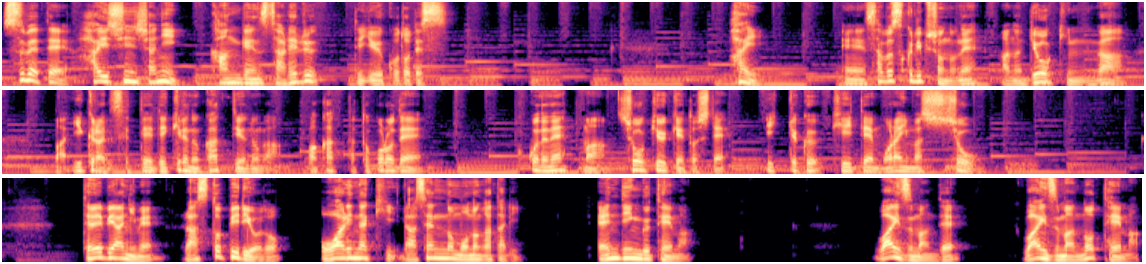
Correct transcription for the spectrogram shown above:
全て配信者に還元されるっていうことです。はい、えー、サブスクリプションのねあの料金がまあ、いくらで設定できるのかっていうのが分かったところでここでね、まあ、小休憩として一曲聴いてもらいましょう。テレビアニメラストピリオド終わりなき螺旋の物語。エンディングテーマ。ワイズマンでワイズマンのテーマ。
